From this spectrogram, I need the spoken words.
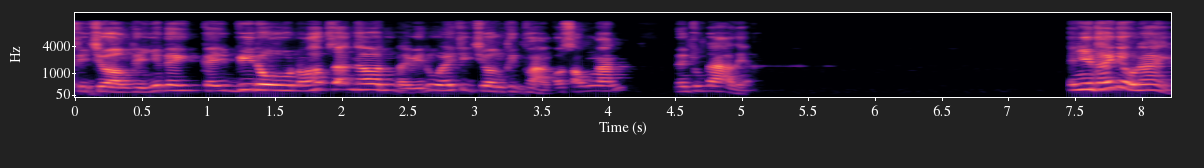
thị trường thì những cái cái video nó hấp dẫn hơn, bởi vì lúc đấy thị trường thỉnh thoảng có sóng ngắn, nên chúng ta gì ạ? Nhìn thấy điều này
